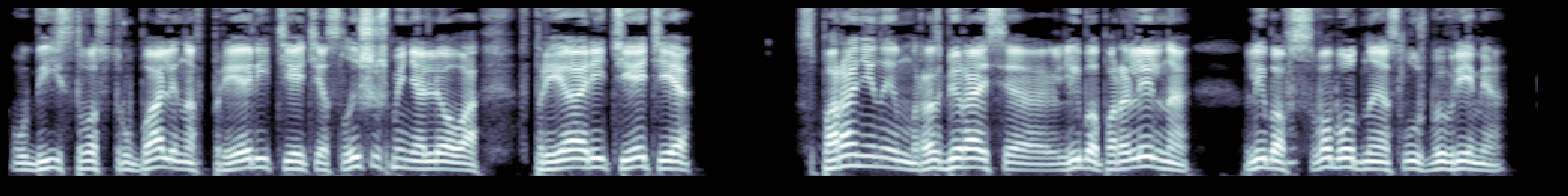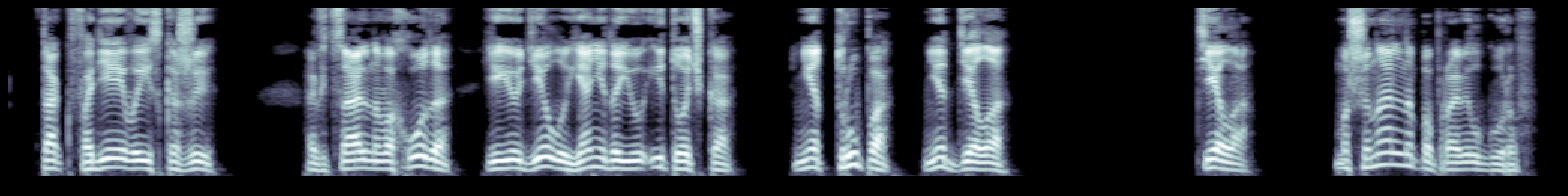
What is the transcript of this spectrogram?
Убийство Струбалина в приоритете. Слышишь меня, Лева? В приоритете. С пораненным разбирайся либо параллельно, либо в свободное службы время. Так Фадеева и скажи. Официального хода ее делу я не даю и точка. Нет трупа, нет дела. Тело. Машинально поправил Гуров.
